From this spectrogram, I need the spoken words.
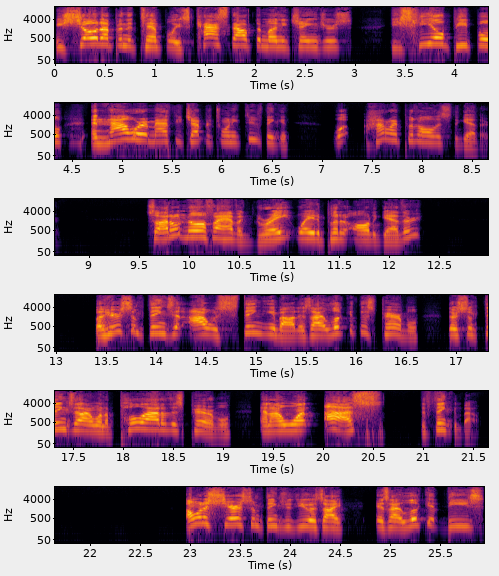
He showed up in the temple. He's cast out the money changers. He's healed people. And now we're at Matthew chapter 22 thinking, what, how do I put all this together? So I don't know if I have a great way to put it all together. But here's some things that I was thinking about as I look at this parable. There's some things that I want to pull out of this parable and I want us to think about. I want to share some things with you as I as I look at these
